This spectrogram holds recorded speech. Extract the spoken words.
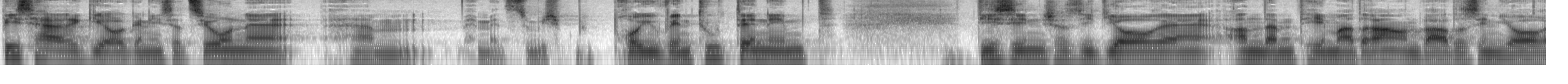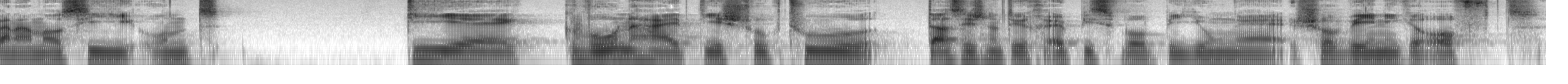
bisherige Organisationen, ähm, wenn man jetzt zum Beispiel Pro Juventute nimmt, die sind schon seit Jahren an dem Thema dran und werden das in Jahren auch noch sein. Und die Gewohnheit, die Struktur, das ist natürlich etwas, wo bei Jungen schon weniger oft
